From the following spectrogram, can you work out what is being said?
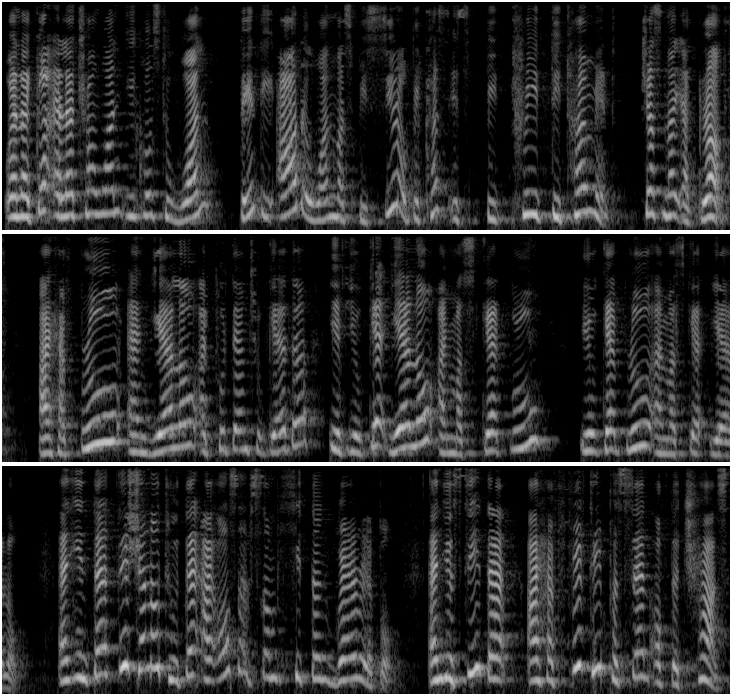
When I got electron one equals to one, then the other one must be zero because it's be predetermined, just like a graph. I have blue and yellow, I put them together. If you get yellow, I must get blue. You get blue, I must get yellow. And in additional to that, I also have some hidden variable. And you see that I have 50% of the chance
